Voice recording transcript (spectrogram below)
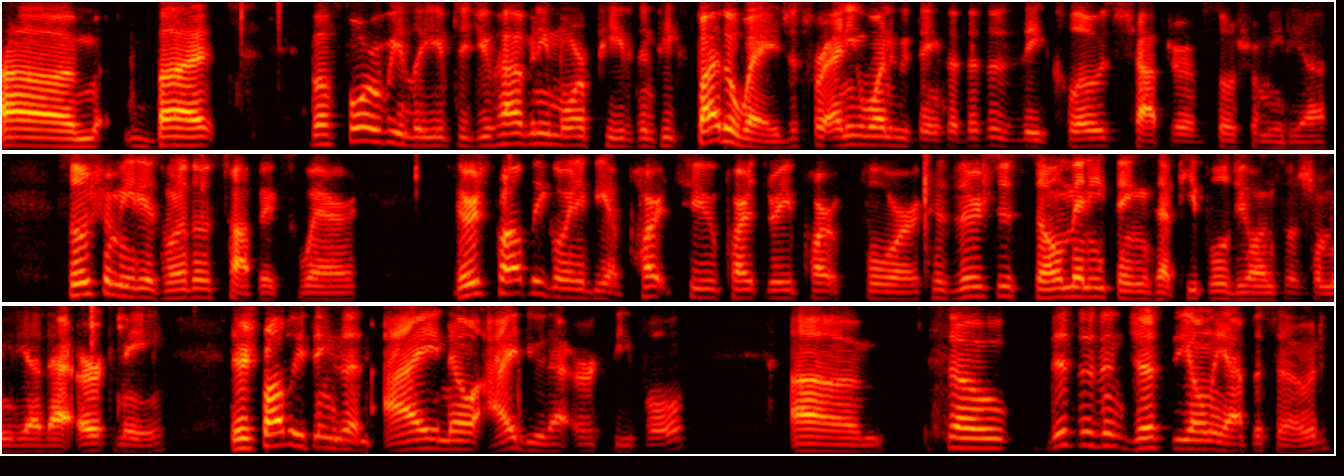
Um, but before we leave, did you have any more peeves and peaks? By the way, just for anyone who thinks that this is the closed chapter of social media, social media is one of those topics where there's probably going to be a part two, part three, part four, because there's just so many things that people do on social media that irk me. There's probably things that I know I do that irk people. Um, so this isn't just the only episode.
